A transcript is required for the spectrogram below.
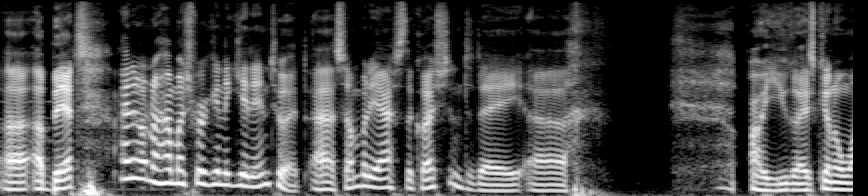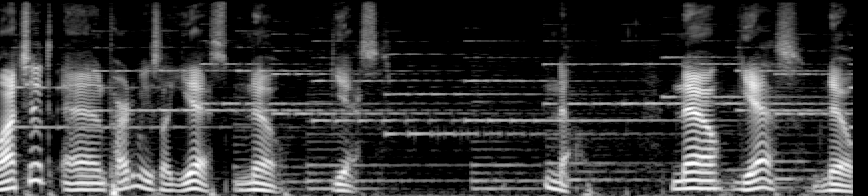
uh, a bit. I don't know how much we're going to get into it. Uh, somebody asked the question today: uh, Are you guys going to watch it? And part of me is like, yes, no, yes, no. No, yes, no.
